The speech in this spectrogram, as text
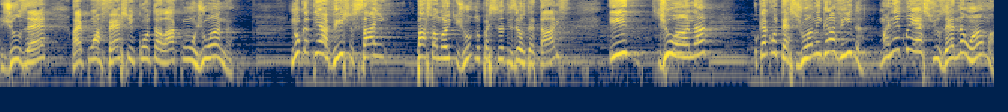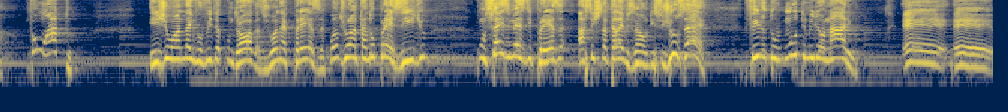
José vai para uma festa e encontra lá com Joana. nunca tinha visto, saem, passam a noite junto, não precisa dizer os detalhes. E Joana, o que acontece? Joana engravida, mas nem conhece José, não ama. Foi um ato. E Joana é envolvida com drogas, Joana é presa. Quando Joana está no presídio, com seis meses de presa, assiste na televisão, disse: José, filho do multimilionário, é, é,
